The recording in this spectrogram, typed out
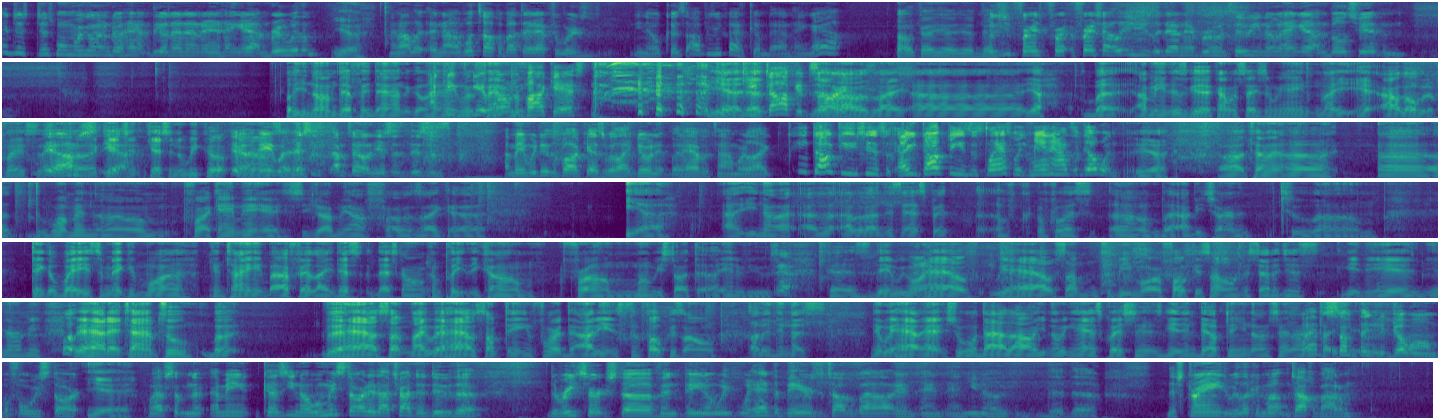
Just just when we're going to hang, go down there and hang out and brew with them, Yeah. and I'll and I, we'll talk about that afterwards. You know, because obviously you gotta come down and hang out. Okay. Yeah. Yeah. yeah. Because you fresh, fresh, fresh out leaves usually down there brewing too. You know, hang out and bullshit and. But you know, I'm definitely down to go I hang keep with forgetting we're on the podcast. yeah, keep that's- talking, sorry. I was like, uh, yeah. But I mean, this is good conversation. We ain't like all over the place. Yeah, I'm uh, just- yeah. catching catching the week up. Yeah. you know what anyway, I'm this is. I'm telling you, this is. This is. I mean, we do the podcast. We like doing it, but half the time we're like, "I ain't talked to you since. I ain't talked to you since last week, man. How's it going?" Yeah, uh, telling uh uh the woman um before I came in here, she dropped me off. I was like, uh yeah, I you know I I, I love this aspect of of course, um, but I be trying to to um think of ways to make it more contained. But I feel like that's that's gonna completely come from when we start the uh, interviews Yeah. because then we won't have we have something to be more focused on instead of just getting in here and you know what I mean Well- we'll have that time too but we'll have something like we'll have something for the audience to focus on other than us then we'll have actual dialogue you know we can ask questions get in depth and you know what I'm saying all We'll have something to go on before we start. yeah We'll have something. To, I mean, because you know, when we started, I tried to do the the research stuff, and, you know, we, we had the beers to talk about, and, and, and you know, the the the strains. We look them up and talk about them,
